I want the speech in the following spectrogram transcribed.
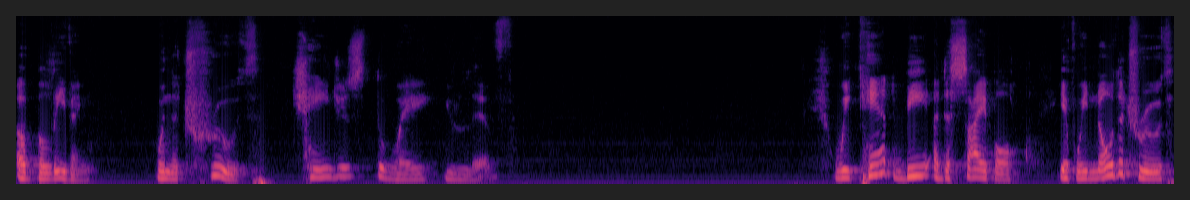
of believing when the truth changes the way you live. We can't be a disciple if we know the truth,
